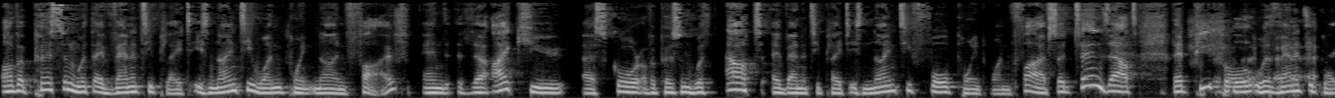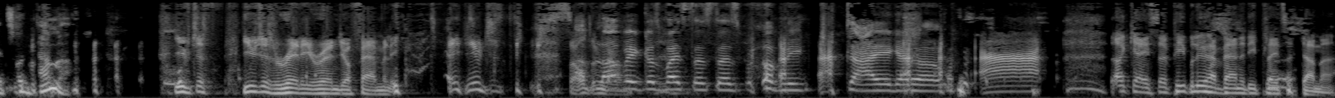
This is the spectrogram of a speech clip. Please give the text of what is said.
of a person with a vanity plate is 91.95 and the IQ uh, score of a person without a vanity plate is 94.15. So it turns out that people with vanity plates are dumber. You've just you've just really ruined your family. you just, you just sold I'm them down. laughing because my sister's probably dying at home. Okay, so people who have vanity plates are dumber.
